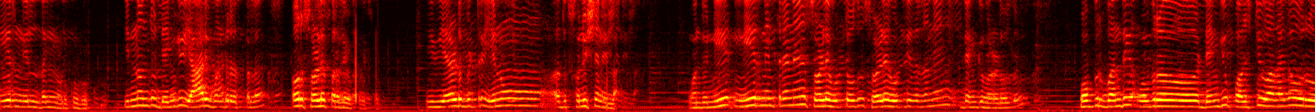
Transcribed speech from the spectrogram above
ನೀರು ನಿಲ್ದಂಗೆ ನೋಡ್ಕೋಬೇಕು. ಇನ್ನೊಂದು ಡೆಂಗ್ಯೂ ಯಾರಿಗೆ ಬಂದಿರುತ್ತಲ್ಲ, ಅವರು ಸೊಳ್ಳೆ ಪರದೆ ಉಪಯೋಗಿಸ್ಬೇಕು. ಇದು ಎರಡು ಬಿಟ್ಟರೆ ಏನೂ ಅದಕ್ಕೆ ಸೊಲ್ಯೂಷನ್ ಇಲ್ಲ. ಒಂದು ನೀರು ನೀರು ನಿಂತ್ರೇ ಸೊಳ್ಳೆ ಹುಟ್ಟೋದು, ಸೊಳ್ಳೆ ಹುಟ್ಟಿದ್ರೇ ಡೆಂಗ್ಯೂ ಹರಡೋದು. ಒಬ್ರು ಬಂದು ಒಬ್ಬರು ಡೆಂಗ್ಯೂ ಪಾಸಿಟಿವ್ ಆದಾಗ ಅವರು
